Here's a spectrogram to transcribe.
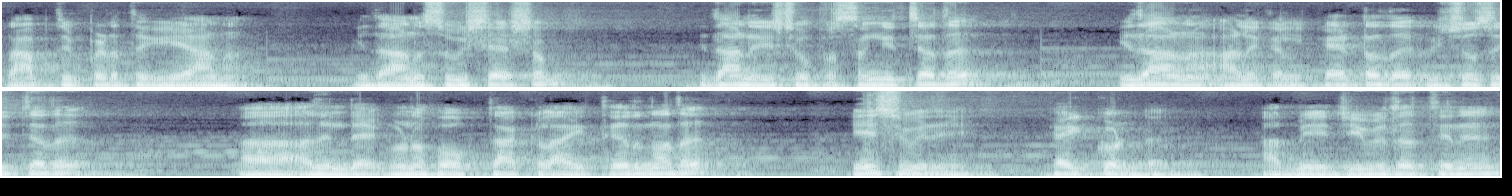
പ്രാപ്തിപ്പെടുത്തുകയാണ്. ഇതാണ് സുവിശേഷം. ഇതാണ് യേശു പ്രസംഗിച്ചത്. ഇതാണ് ആളുകൾ കേട്ടത് വിശ്വസിച്ചത് അതിന്റെ ഗുണഭോക്താക്കളായി തീർന്നത്. യേശുവിനെ കൈക്കൊണ്ട് ആത്മീയ ജീവിതത്തിന്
